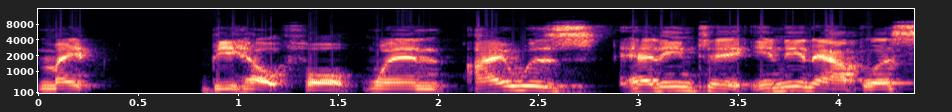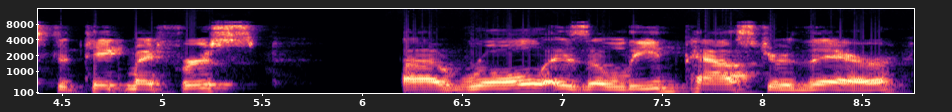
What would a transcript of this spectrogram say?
might be helpful. When I was heading to Indianapolis to take my first uh, role as a lead pastor there,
